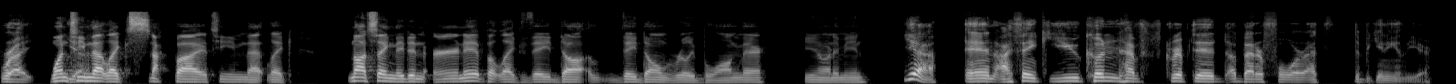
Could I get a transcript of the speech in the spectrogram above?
Right. One team that like snuck by a team that like not saying they didn't earn it, but like they don't they don't really belong there. You know what I mean? Yeah, and I think you couldn't have scripted a better four at the beginning of the year.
